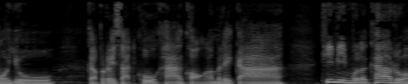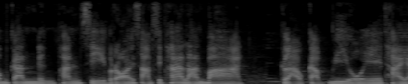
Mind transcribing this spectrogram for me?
MOU กับบริษัทคู่ค้าของอเมริกา ที่มีมูลค่ารวมกัน 1,435 ล้านบาท กล่าวกับ VOA ไทย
